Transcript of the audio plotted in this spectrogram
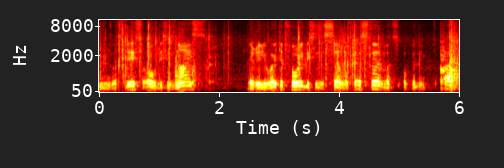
And what's this? Oh this is nice. I really waited for it. This is a servo tester. Let's open it up.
